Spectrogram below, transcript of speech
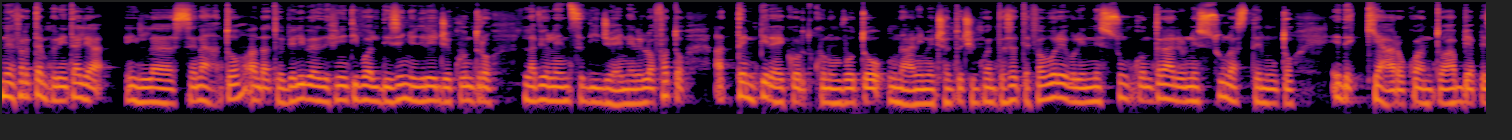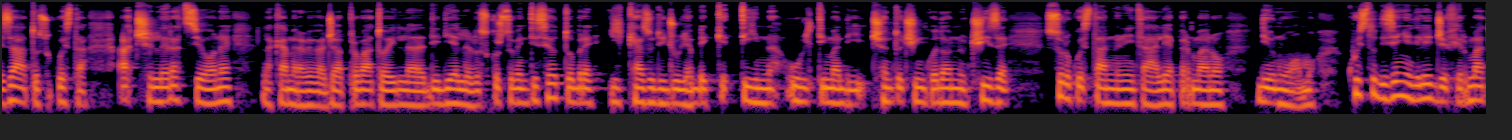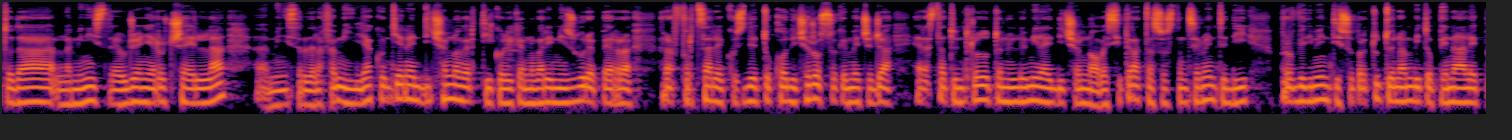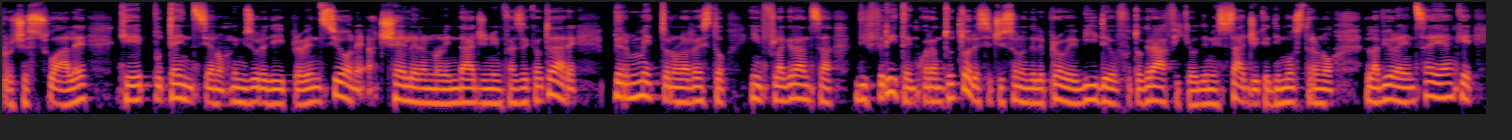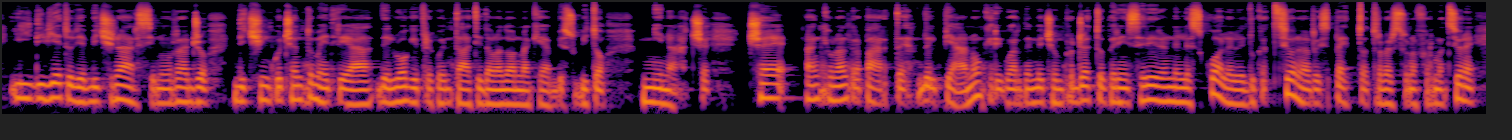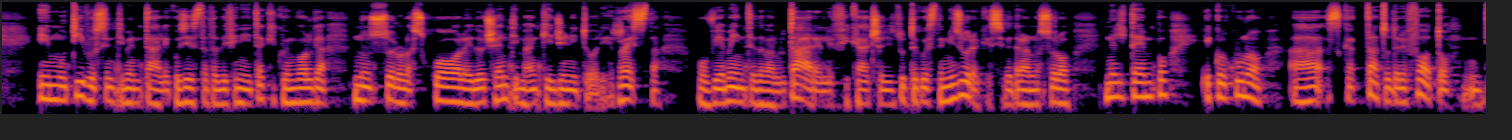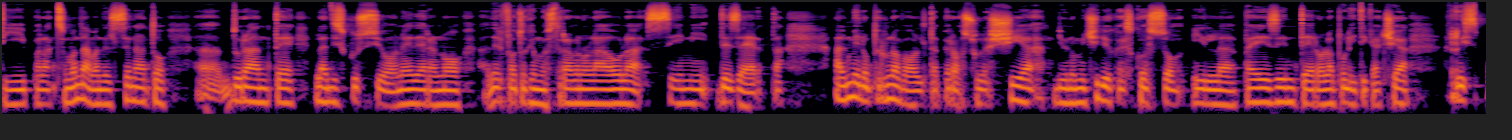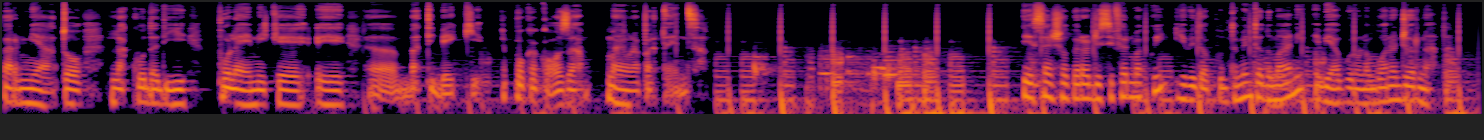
Nel frattempo in Italia il Senato ha dato il via libera definitivo al disegno di legge contro la violenza di genere. Lo ha fatto a tempi record con un voto unanime, 157 favorevoli, nessun contrario, nessun astenuto ed è chiaro quanto abbia pesato su questa accelerazione. La Camera aveva già approvato il DDL lo scorso 26 ottobre, il caso di Giulia Becchettin, ultima di 105 donne uccise solo quest'anno in Italia per mano di un uomo. Questo disegno di legge firmato dalla ministra Eugenia Roccella, eh, ministra della famiglia, contiene 19 articoli che hanno varie misure per rafforzare il cosiddetto codice rosso che invece già era stato introdotto nel 2019. Si tratta sostanzialmente di provvedimenti soprattutto in ambito penale e processuale che potenziano le misure di prevenzione, accelerano le indagini in fase cautelare, permettono l'arresto in flagranza differita in 48 ore se ci sono delle prove video, fotografiche o dei messaggi che dimostrano la violenza e anche il divieto di avvicinarsi in un raggio di 500 metri a dei luoghi frequentati da una donna che abbia subito minacce. C'è anche un'altra parte del piano che riguarda invece un progetto per inserire nelle scuole l'educazione al rispetto attraverso una formazione emotivo-sentimentale, così è stata definita, che coinvolga non solo la scuola, i docenti, ma anche i genitori. Resta ovviamente da valutare l'efficacia di tutte queste misure che si vedranno solo nel tempo e qualcuno ha scattato delle foto di Palazzo Madama del Senato eh, durante la discussione ed erano eh, delle foto che mostravano l'aula semi deserta. Almeno per una volta però sulla scia di un omicidio che ha scosso il paese intero la politica ci ha risparmiato la coda di polemiche e uh, battibecchi. È poca cosa, ma è una partenza. The Essential per oggi si ferma qui, io vi do appuntamento a domani e vi auguro una buona giornata.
